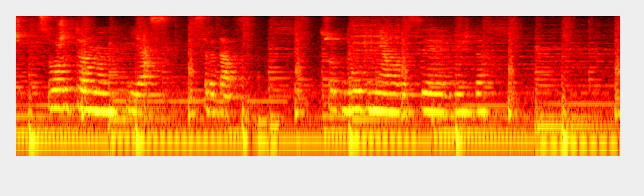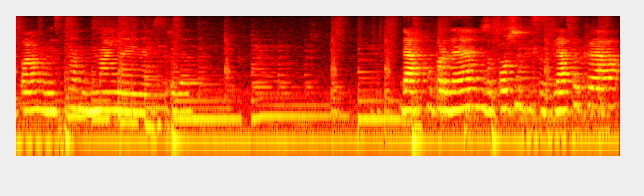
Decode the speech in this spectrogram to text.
Ще сложа търно и аз в средата. Защото другото няма да се вижда. Слагам наистина най-най-най средата. Да, определено започнах ли с блясъка,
